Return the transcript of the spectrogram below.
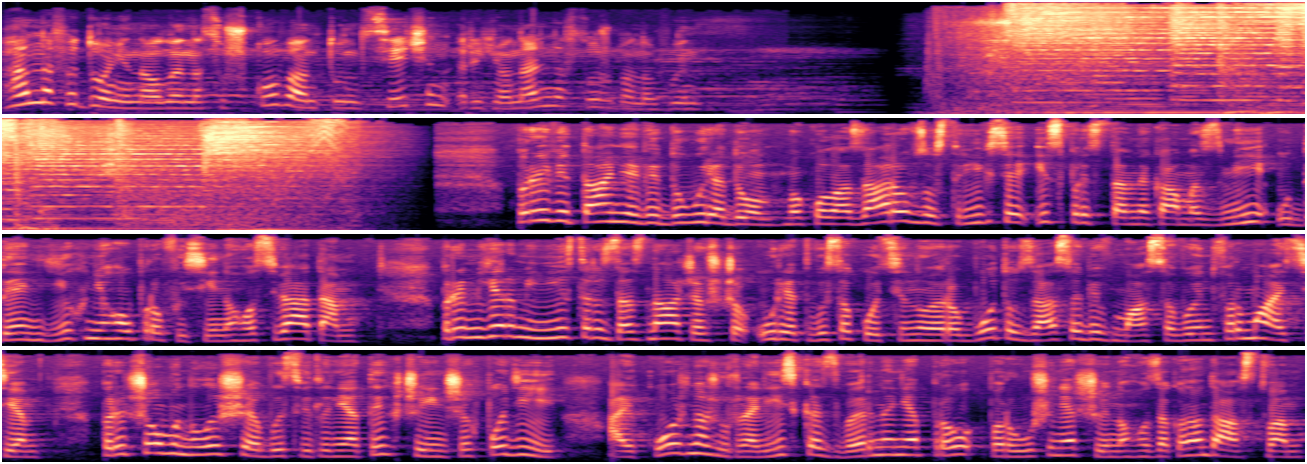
Ганна Федоніна, Олена Сушкова, Антон Сечин, Регіональна служба новин. Привітання від уряду. Микола Заров зустрівся із представниками ЗМІ у день їхнього професійного свята. Прем'єр-міністр зазначив, що уряд високо цінує роботу засобів масової інформації, причому не лише висвітлення тих чи інших подій, а й кожне журналістське звернення про порушення чинного законодавства.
